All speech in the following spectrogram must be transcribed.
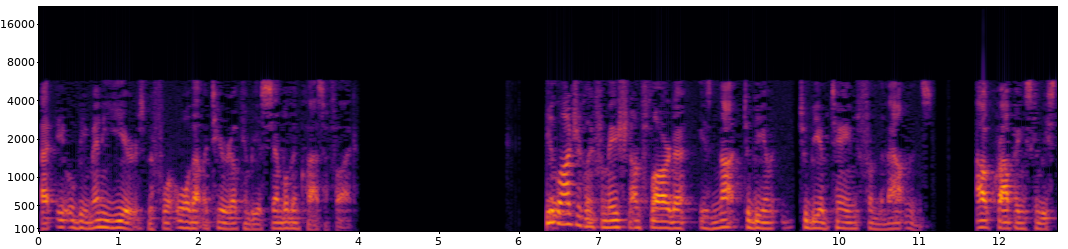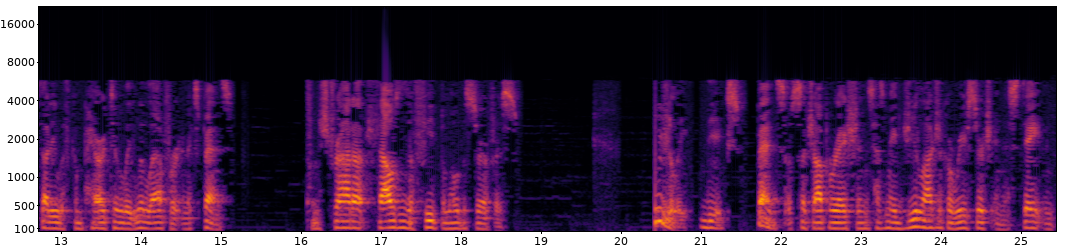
that it will be many years before all that material can be assembled and classified. Geological information on Florida is not to be, to be obtained from the mountains. Outcroppings can be studied with comparatively little effort and expense. from strata thousands of feet below the surface. Usually, the expense of such operations has made geological research in a state an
